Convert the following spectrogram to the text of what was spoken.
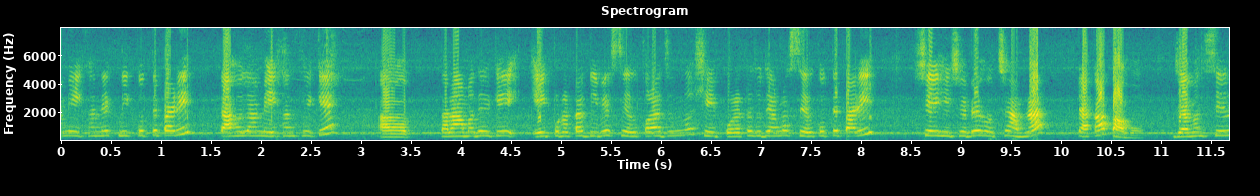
আমি এখানে ক্লিক করতে পারি, তাহলে আমি এখান থেকে তারা আমাদেরকে এই প্রোডাক্টটা দিবে সেল করার জন্য। সেই প্রোডাক্টটা যদি আমরা সেল করতে পারি, সেই হিসেবে হচ্ছে আমরা টাকা পাবো। যেমন sell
